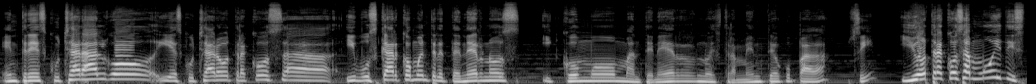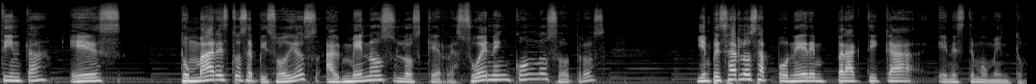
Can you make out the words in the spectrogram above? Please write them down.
entre escuchar algo y escuchar otra cosa y buscar cómo entretenernos y cómo mantener nuestra mente ocupada, ¿sí? Y otra cosa muy distinta es tomar estos episodios, al menos los que resuenen con nosotros, y empezarlos a poner en práctica en este momento.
